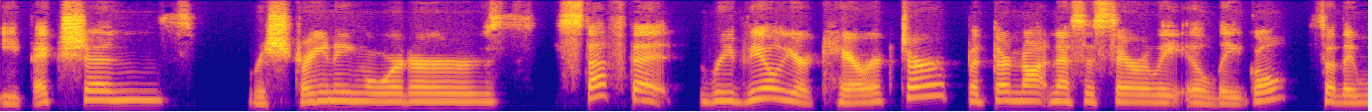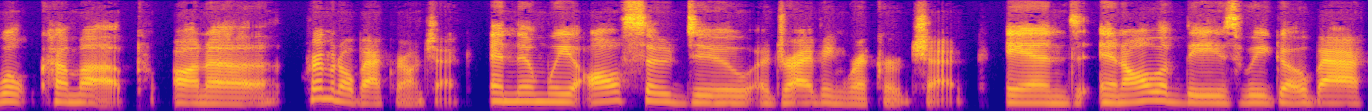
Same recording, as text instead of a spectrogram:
evictions, restraining orders, stuff that reveal your character, but they're not necessarily illegal. So they won't come up on a criminal background check. And then we also mm-hmm. do a driving record check. And in all of these, we go back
